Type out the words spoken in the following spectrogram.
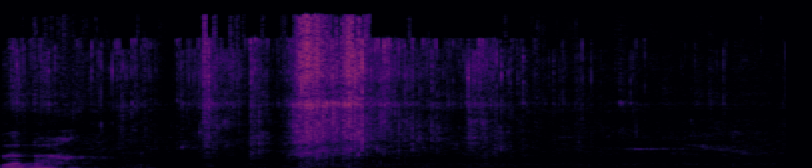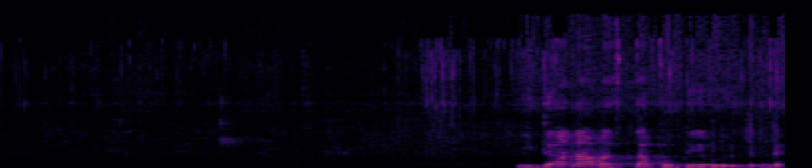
ഇതെന്താ? ഇതാണ് അവസ്ഥ പുതിയ വീട്ടിന്റെ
